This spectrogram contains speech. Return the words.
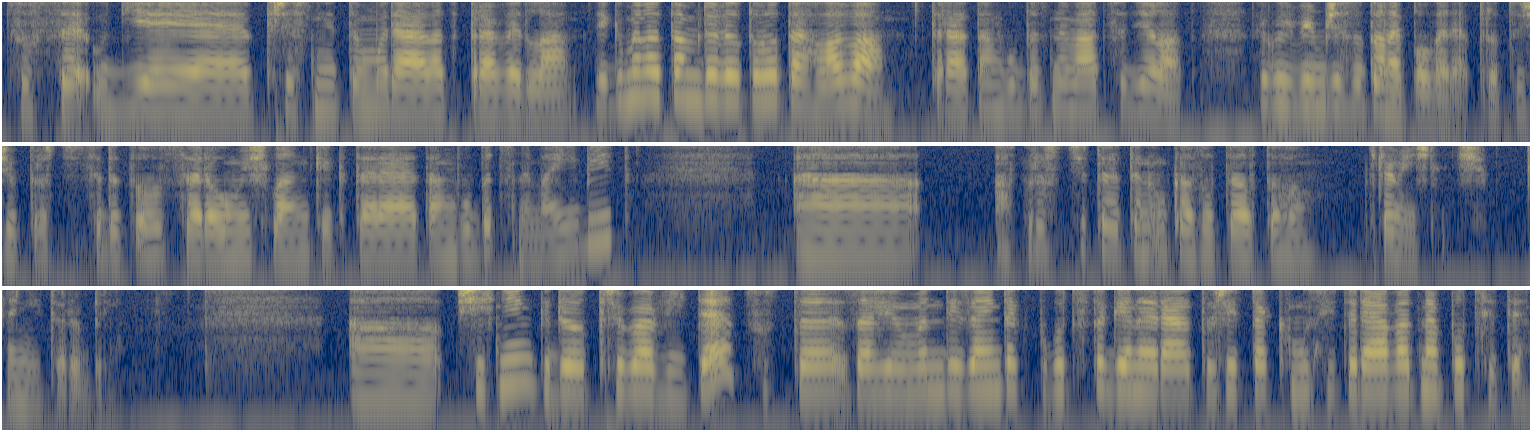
co se uděje, přesně tomu dávat pravidla. Jakmile tam jde do toho ta hlava, která tam vůbec nemá co dělat, tak už vím, že se to nepovede, protože prostě se do toho serou myšlenky, které tam vůbec nemají být. A, a prostě to je ten ukazatel toho, přemýšlíš. Není to dobrý. A všichni, kdo třeba víte, co jste za human design, tak pokud jste generátoři, tak musíte dávat na pocity.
